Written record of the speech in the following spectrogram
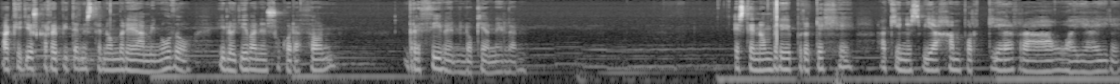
Aquellos que repiten este nombre a menudo y lo llevan en su corazón, reciben lo que anhelan. Este nombre protege a quienes viajan por tierra, agua y aire,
